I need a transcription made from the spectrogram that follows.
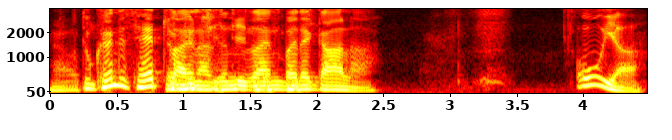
Ja, okay. Du könntest Headlinerin sein bei der. Gala. Oh ja.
